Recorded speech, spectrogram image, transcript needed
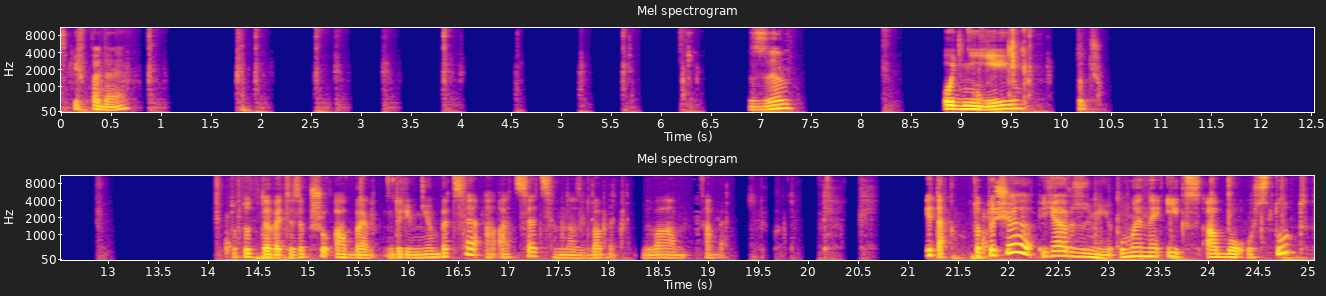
співпадає. З однією точкою. Тобто тут давайте запишу АБ дорівнює БЦ, а АЦ це в нас 2, 2 АБ. І так, тобто, що я розумію? У мене Х або ось тут,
